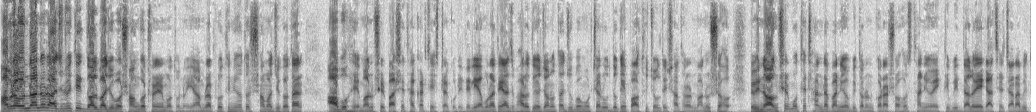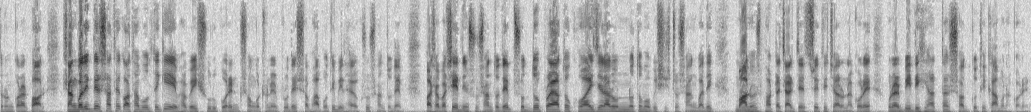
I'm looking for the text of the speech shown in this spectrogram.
আমরা অন্যান্য রাজনৈতিক দল বা যুব সংগঠনের মতো নই। আমরা প্রতিনিয়ত সামাজিকতার আবহে মানুষের পাশে থাকার চেষ্টা করি তেলিয়ামুড়াতে আজ ভারতীয় জনতা যুব মোর্চার উদ্যোগে পথ চলতে সাধারণ মানুষ সহ বিভিন্ন অংশের মধ্যে ঠান্ডা পানীয় বিতরণ করা সহ স্থানীয় একটি বিদ্যালয়ে গাছের চারা বিতরণ করার পর সাংবাদিকদের সাথে কথা বলতে গিয়ে এভাবেই শুরু করেন সংগঠনের প্রদেশ সভাপতি বিধায়ক সুশান্ত দেব। পাশাপাশি এদিন সুশান্ত দেব সদ্য প্রয়াত খোয়াই জেলার অন্যতম বিশিষ্ট সাংবাদিক মানুষ ভট্টাচার্যের স্মৃতিচারণা করে ওনার বিদেহী আত্মার সদ্গতি কামনা করেন।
